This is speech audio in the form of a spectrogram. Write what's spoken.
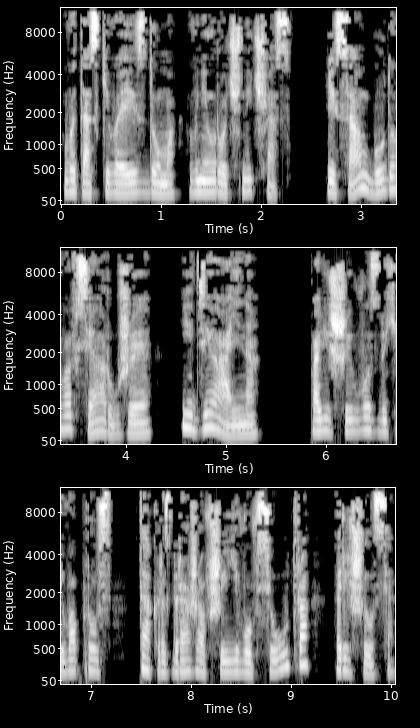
вытаскивая из дома в неурочный час. И сам буду во всеоружие. Идеально. Повисший в воздухе вопрос так раздражавший его все утро, решился.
